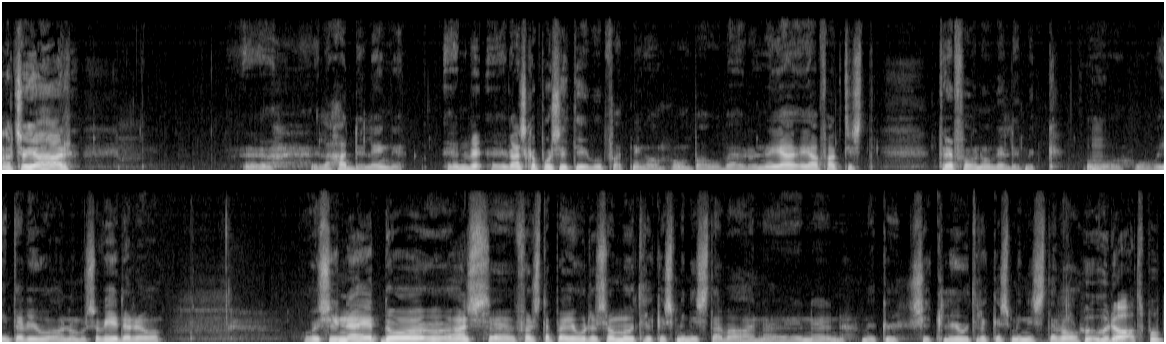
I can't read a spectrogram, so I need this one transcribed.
alltså jag har, eller hade länge, en ganska positiv uppfattning om, om Paavo Väyrynen. Jag, jag har faktiskt träffat honom väldigt mycket och, mm. och intervjuat honom och så vidare. Och, och i synnerhet då hans eh, första perioder som utrikesminister var han en, en mycket skicklig utrikesminister. Och, hur, hur då? Alltså på,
